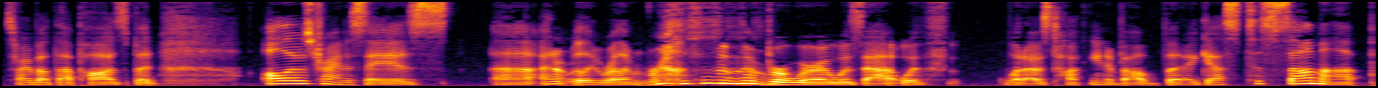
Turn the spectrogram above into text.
sorry about that pause, but all I was trying to say is uh, I don't really, really remember where I was at with what I was talking about, but I guess to sum up,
